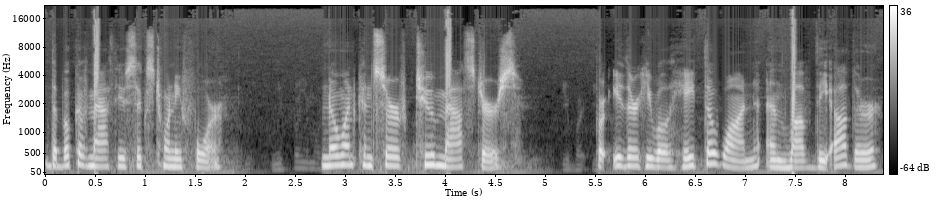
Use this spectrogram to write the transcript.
The book of Matthew 6:24. No one can serve two masters, for either he will hate the one and love the other,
